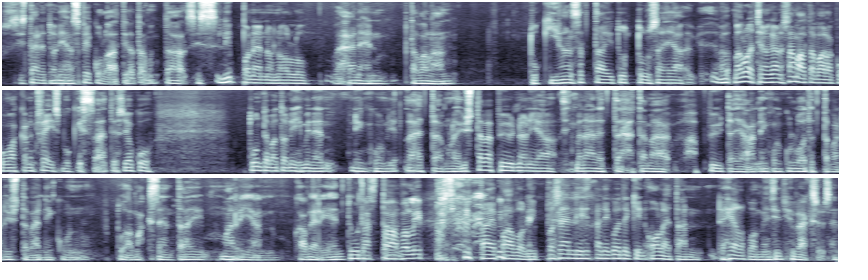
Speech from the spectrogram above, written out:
siis tämä nyt on ihan spekulaatiota, mutta siis Lipponen on ollut hänen tavallaan tukiansa tai tuttunsa. Ja mä luulen, että siinä on käynyt samalla tavalla kuin vaikka nyt Facebookissa, että jos joku tuntematon ihminen niin kuin lähettää mulle ystäväpyynnön ja sitten mä näen, että tämä pyytäjä on niin kuin luotettavan ystävän niin kuin Tuomaksen tai Marian kaveri entuudestaan. Tai Paavo Lipposen. Tai Paavo Lipposen, niin sitten mä niin kuitenkin oletan helpommin sit hyväksyä sen.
